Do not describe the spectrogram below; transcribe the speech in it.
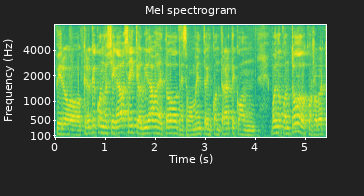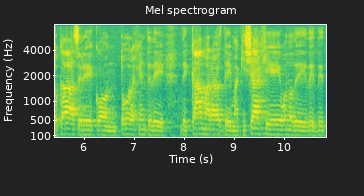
pero creo que cuando llegabas ahí te olvidabas de todo, en ese momento encontrarte con, bueno, con todo, con Roberto Cáceres, con toda la gente de, de cámaras, de maquillaje, bueno, de- de-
